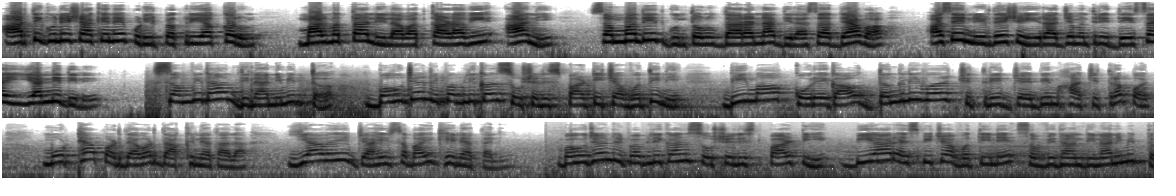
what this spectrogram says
आर्थिक गुन्हे शाखेने पुढील प्रक्रिया करून मालमत्ता लिलावात काढावी आणि संबंधित गुंतवणूकदारांना दिलासा द्यावा असे निर्देशही राज्यमंत्री देसाई यांनी दिले. संविधान दिनानिमित्त बहुजन रिपब्लिकन सोशलिस्ट पार्टीच्या वतीने भीमा कोरेगाव दंगलीवर चित्रित जय भीम हा चित्रपट मोठ्या पडद्यावर दाखवण्यात आला. यावेळी जाहीर सभाही घेण्यात आली. Bahujan Republican socialist party B R S पीच्या वतीने संविधान दिनानिमित्त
